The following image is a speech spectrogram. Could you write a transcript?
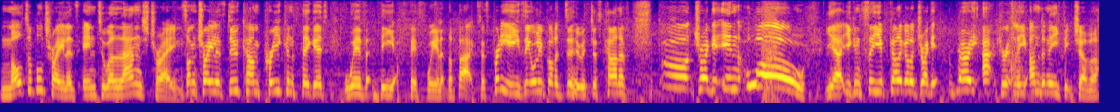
multiple trailers into a land train. Some trailers do come pre-configured with the fifth wheel at the back. So it's pretty easy. All you've got to do is just kind of oh, drag it in. Whoa! Yeah, you can see you've kind of got to drag it very accurately underneath each other.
